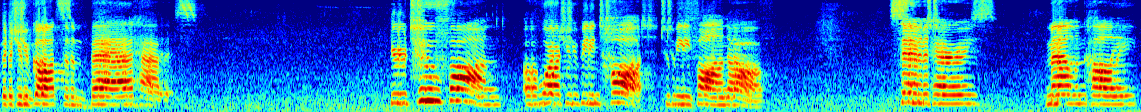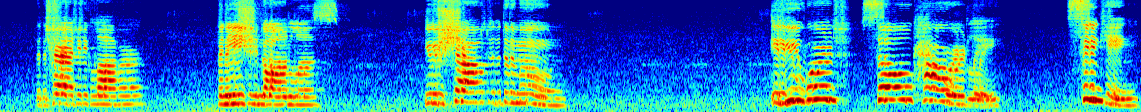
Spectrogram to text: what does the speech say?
but you've got some bad habits. You're too fond of what you've been taught to be fond of. Cemeteries, melancholy, the tragic lover, Venetian gondolas. You shout at the moon. If you weren't so cowardly, sinking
